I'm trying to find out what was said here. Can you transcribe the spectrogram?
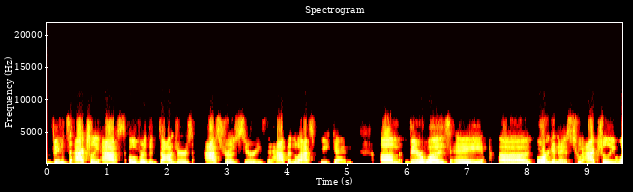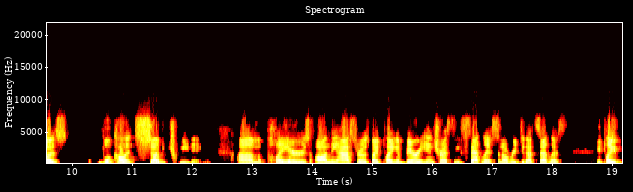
Vince actually asked over the Dodgers Astros series that happened last weekend. Um, there was a uh, organist who actually was, we'll call it subtweeting um, players on the Astros by playing a very interesting set list, and I'll read you that set list. He played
